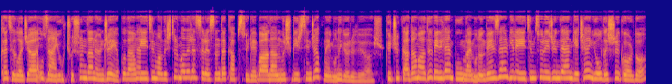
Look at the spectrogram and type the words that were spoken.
katılacağı uzay uçuşundan önce yapılan eğitim alıştırmaları sırasında kapsüle bağlanmış bir sincap maymunu görülüyor. Küçük adam adı verilen bu maymunun benzer bir eğitim sürecinden geçen yoldaşı Gordo,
